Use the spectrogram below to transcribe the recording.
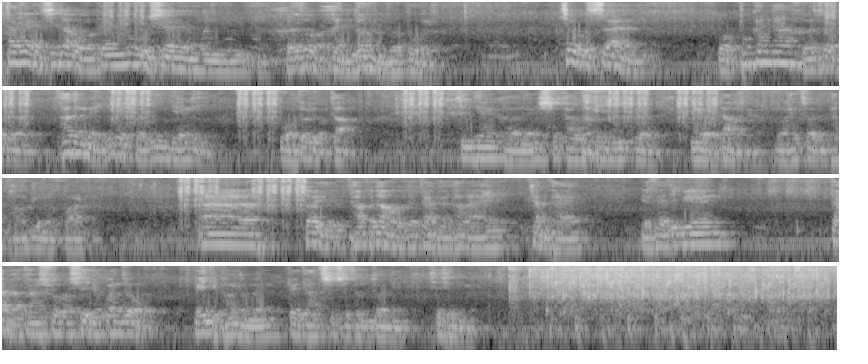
大家也知道，我跟穆圣合作很多很多部了。就算我不跟他合作的，他的每一个首映典礼，我都有到。今天可能是他唯一一个没有到的，我还坐在他旁边的花儿。呃，所以他不到，我就代表他来站台，也在这边代表他说谢谢观众、媒体朋友们对他支持这么多年，谢谢你们。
